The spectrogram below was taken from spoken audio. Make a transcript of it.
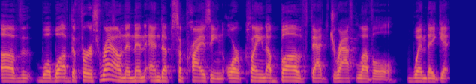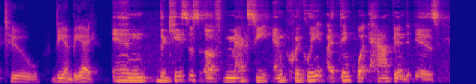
of well of the first round and then end up surprising or playing above that draft level when they get to the NBA. In the cases of Maxey and Quickley, I think what happened is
